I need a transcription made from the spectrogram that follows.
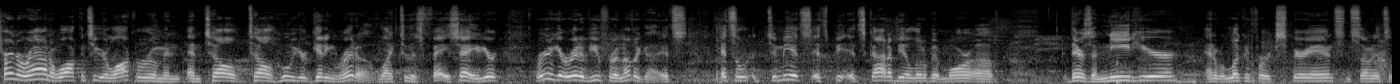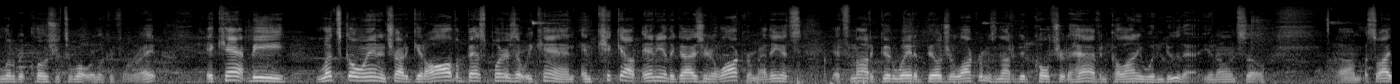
turn around and walk into your locker room and, and tell tell who you're getting rid of, like to his face, hey, you're we're gonna get rid of you for another guy. It's it's a, to me it's it's it's got to be a little bit more of there's a need here and we're looking for experience and somebody that's a little bit closer to what we're looking for, right? It can't be let's go in and try to get all the best players that we can and kick out any of the guys in your locker room. I think it's it's not a good way to build your locker room. It's not a good culture to have, and Kalani wouldn't do that, you know. And so, um, so I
